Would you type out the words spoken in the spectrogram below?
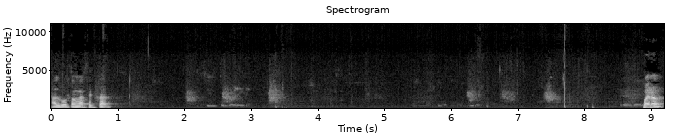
al botón aceptar. Bueno,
